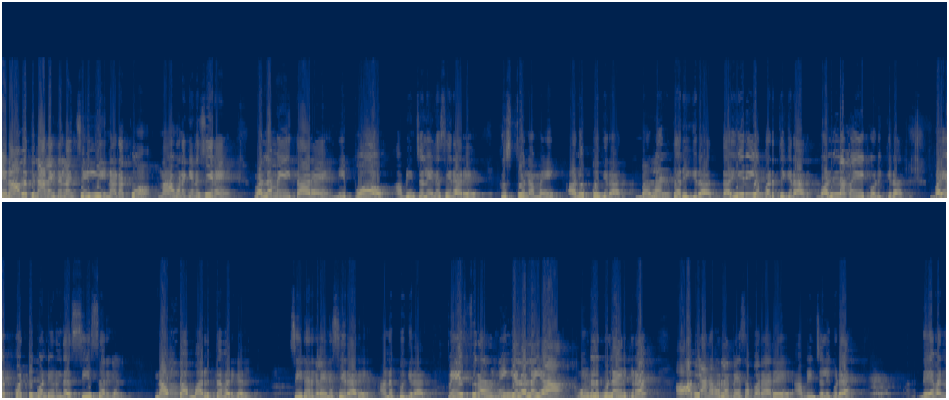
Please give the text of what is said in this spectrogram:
என் நாமத்தினால இதெல்லாம் செய் நடக்கும். நான் உனக்கு என்ன செய்கிறேன் வல்லமையை தாரேன். நீ போ அப்படின்னு சொல்லி என்ன செய்கிறாரு கிறிஸ்து நம்மை அனுப்புகிறார் பலன் தருகிறார் தைரியப்படுத்துகிறார் வல்லமையை கொடுக்கிறார். பயப்பட்டு கொண்டிருந்த சீசர்கள் நம்ப மறுத்தவர்கள் சீடர்கள் என்ன செய்கிறாரு அனுப்புகிறார். பேசுறவர் நீங்கள் அல்லையா? உங்களுக்குள்ள இருக்கிற ஆவியானவர்ல பேச போறாரு. அப்படின்னு சொல்லி கூட தேவன்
